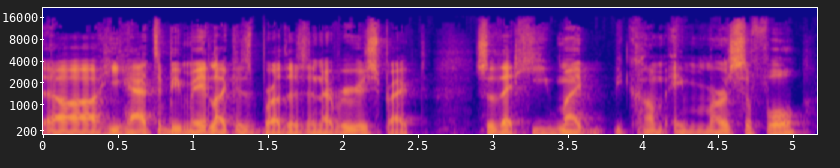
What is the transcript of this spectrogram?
uh he had to be made like his brothers in every respect so that he might become a merciful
